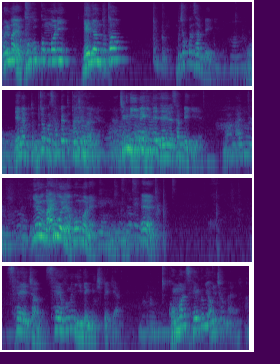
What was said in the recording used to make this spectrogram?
얼마예요? 구급 공무원이 내년부터 무조건 300이. 아, 내년부터 무조건 300부터 출발이야. 아, 지금 200인데 내년 300이에요. 아, 많이 올라. 이러면 많이 몰려 공무원에. 예, 예. 예. 세전, 세후는 260밖에 안 돼. 공무원은 세금이 엄청나요. 아,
